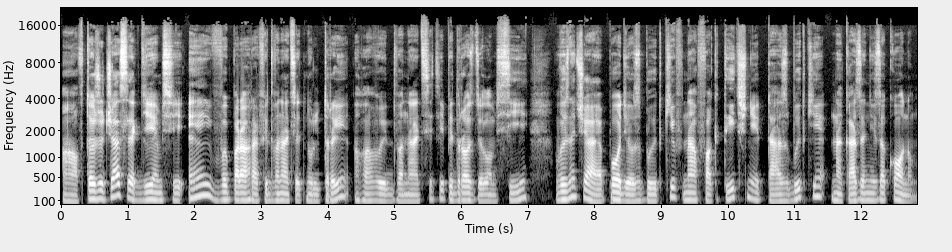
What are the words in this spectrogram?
А в той же час, як DMCA в параграфі 12.03 глави 12 підрозділом C визначає поділ збитків на фактичні та збитки, наказані законом.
